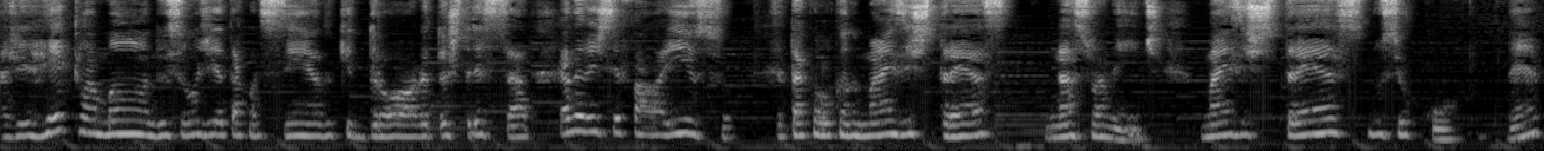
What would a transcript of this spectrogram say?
a gente reclamando, isso um dia está acontecendo, que droga, estou estressado. Cada vez que você fala isso, você está colocando mais estresse na sua mente, mais estresse no seu corpo. Né?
